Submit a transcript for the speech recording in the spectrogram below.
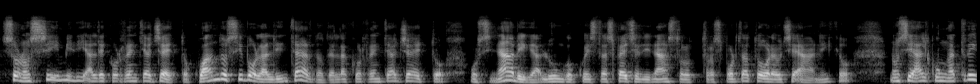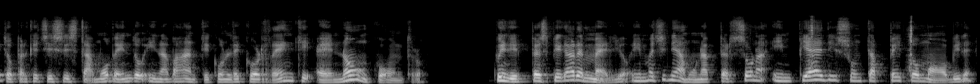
sono simili alle correnti a getto. Quando si vola all'interno della corrente a getto o si naviga lungo questa specie di nastro trasportatore oceanico, non si ha alcun attrito perché ci si sta muovendo in avanti con le correnti e non contro. Quindi, per spiegare meglio, immaginiamo una persona in piedi su un tappeto mobile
